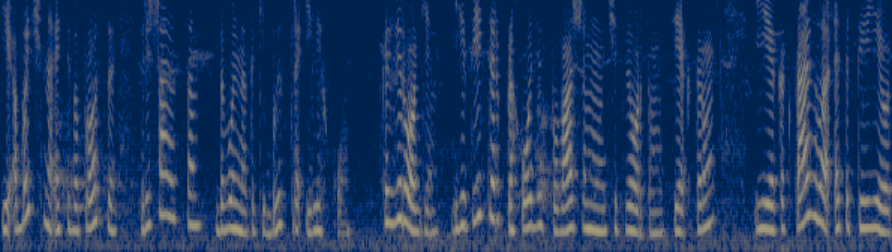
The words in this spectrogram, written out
И обычно эти вопросы решаются довольно-таки быстро и легко. Козероги. Юпитер проходит по вашему четвертому сектору. И, как правило, это период,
